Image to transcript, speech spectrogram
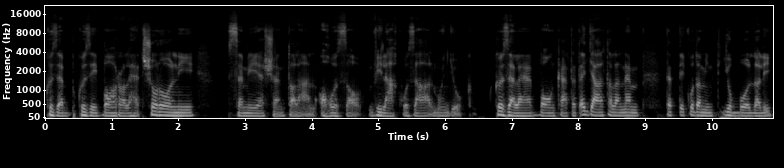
közép, közép-balra lehet sorolni, személyesen talán ahhoz a világhoz áll mondjuk közele bankár, tehát egyáltalán nem tették oda, mint jobboldali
